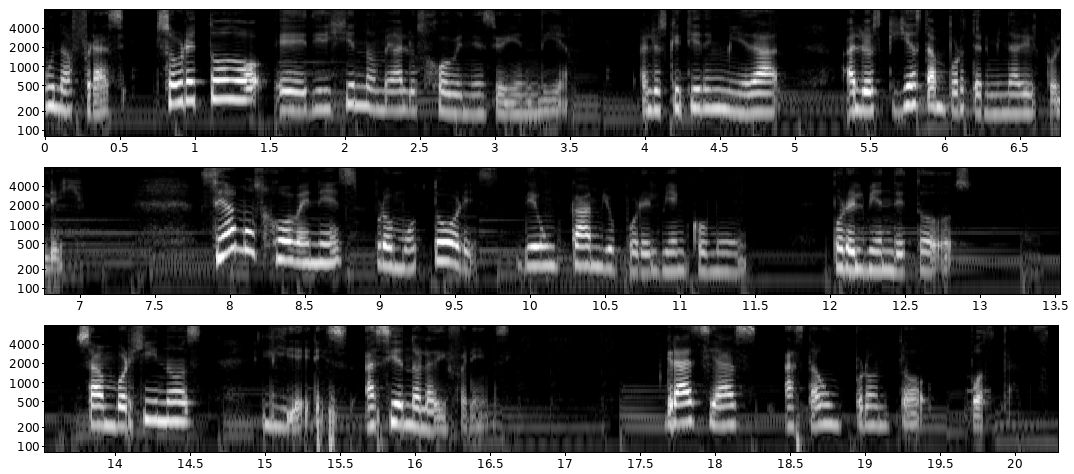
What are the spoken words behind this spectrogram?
una frase, sobre todo eh, dirigiéndome a los jóvenes de hoy en día, a los que tienen mi edad, a los que ya están por terminar el colegio. Seamos jóvenes promotores de un cambio por el bien común, por el bien de todos. Samborginos, líderes, haciendo la diferencia. Gracias, hasta un pronto podcast.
